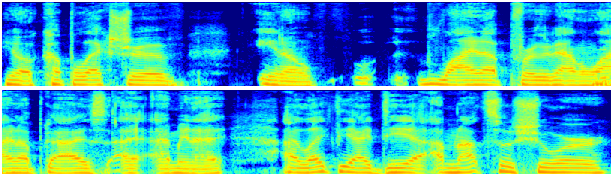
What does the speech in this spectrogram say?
you know a couple extra, you know, lineup further down the lineup guys. I, I mean, I I like the idea. I'm not so sure.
